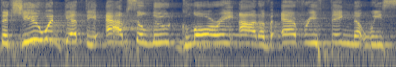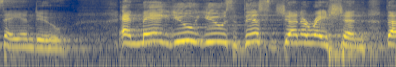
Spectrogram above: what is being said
that you would get the absolute glory out of everything that we say and do. And may you use this generation, the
